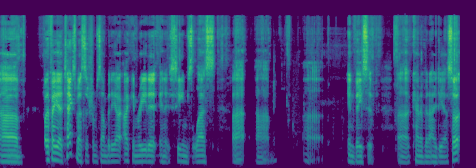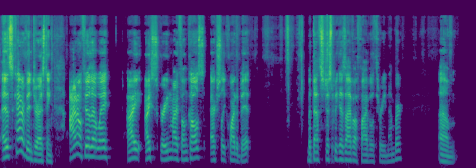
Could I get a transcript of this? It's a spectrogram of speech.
um but if i get a text message from somebody i, I can read it and it seems less uh um uh invasive uh, kind of an idea. So it's kind of interesting. I don't feel that way. I I screen my phone calls actually quite a bit, but that's just because I have a 503 number, um,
